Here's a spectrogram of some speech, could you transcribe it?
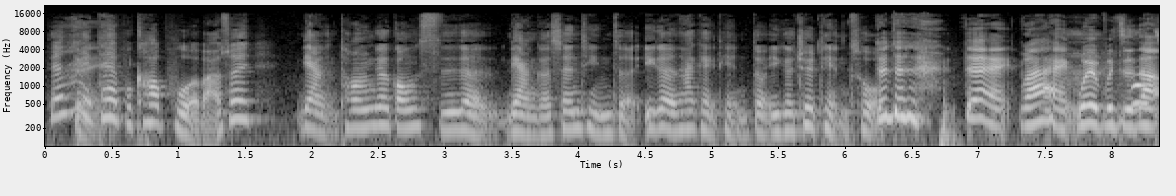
但他也太不靠谱了吧？所以两同一个公司的两个申请者，一个人他可以填对，一个却填错。对对对对，，why 我也不知道，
